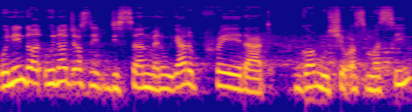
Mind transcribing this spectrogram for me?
We need not, we not just need discernment. We got to pray that God will show us mercy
